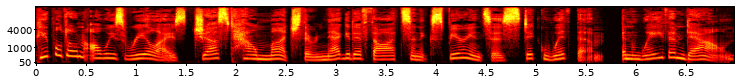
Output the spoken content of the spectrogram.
People don't always realize just how much their negative thoughts and experiences stick with them and weigh them down.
